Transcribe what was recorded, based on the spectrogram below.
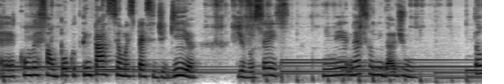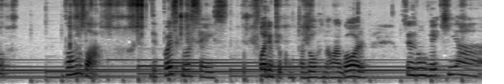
é conversar um pouco, tentar ser uma espécie de guia de vocês nessa unidade 1. Então, vamos lá. Depois que vocês forem para o computador, não agora, vocês vão ver que a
